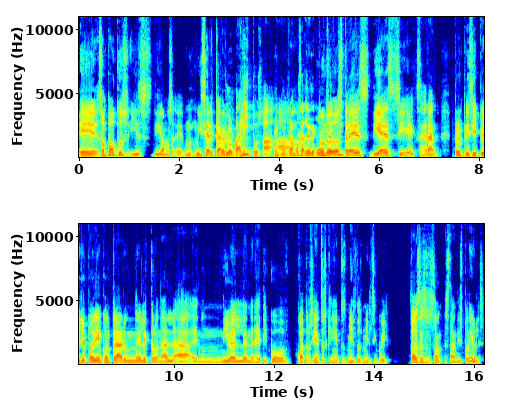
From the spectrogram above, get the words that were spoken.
eh, son pocos y es, digamos, eh, muy, cerca. Pero los bajitos. Encontramos al electrón. Uno, dos, tres, diez, sí, exagerando. Pero en principio yo podría encontrar un electrón al, en un nivel energético 400, 500, 1000, 2000, 5000. Todos esos son, están disponibles.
